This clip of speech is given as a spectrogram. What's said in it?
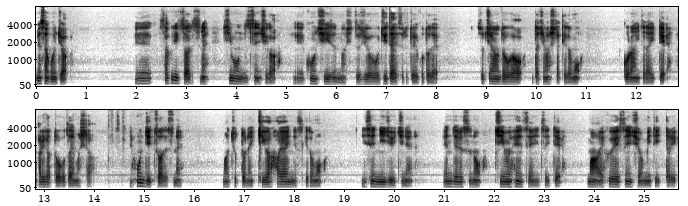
皆さん、こんにちは。えー、昨日はですね、シモンズ選手が、えー、今シーズンの出場を辞退するということで、そちらの動画を出しましたけども、ご覧いただいてありがとうございました。本日はですね、まあちょっとね、気が早いんですけども、2021年、エンゼルスのチーム編成について、まあ FA 選手を見ていったり、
